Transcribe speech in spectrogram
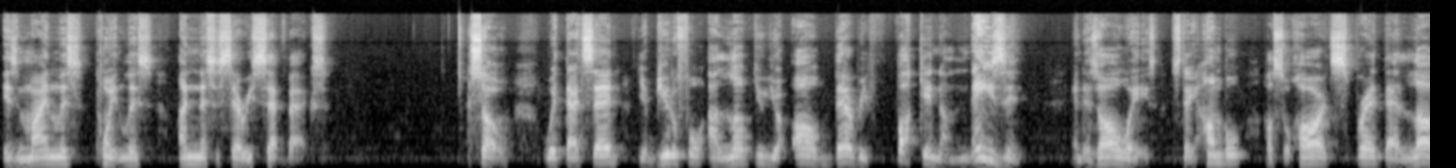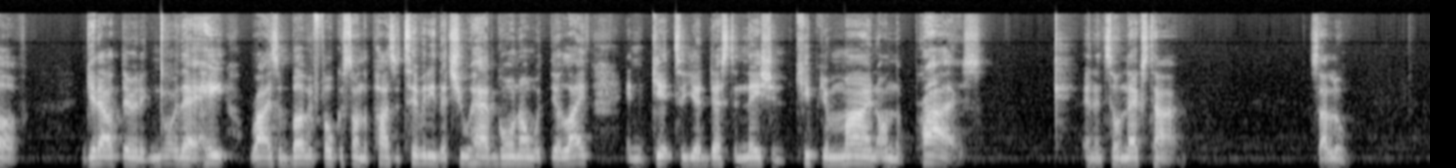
is mindless, pointless, unnecessary setbacks. So, with that said, you're beautiful. I love you. You're all very fucking amazing. And as always, stay humble, hustle hard, spread that love. Get out there and ignore that hate, rise above it, focus on the positivity that you have going on with your life, and get to your destination. Keep your mind on the prize. And until next time, salud.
